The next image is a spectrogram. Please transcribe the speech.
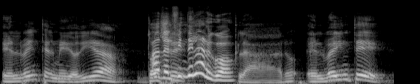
El 20 al mediodía. Ah, del fin de largo. Claro. El 20,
